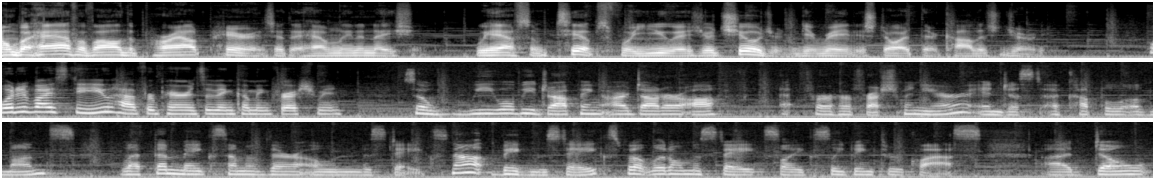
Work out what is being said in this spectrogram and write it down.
On behalf of all the proud parents at the Javelina Nation, we have some tips for you as your children get ready to start their college journey. What advice do you have for parents of incoming freshmen? So we will be dropping our daughter off for her freshman year in just a couple of months. Let them make some of their own mistakes. Not big mistakes, but little mistakes like sleeping through class. Uh, don't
